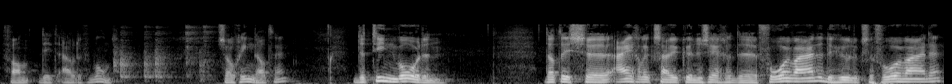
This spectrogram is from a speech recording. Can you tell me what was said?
van dit oude verbond. Zo ging dat, hè? De tien woorden. Dat is uh, eigenlijk, zou je kunnen zeggen, de voorwaarden, de huwelijkse voorwaarden.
